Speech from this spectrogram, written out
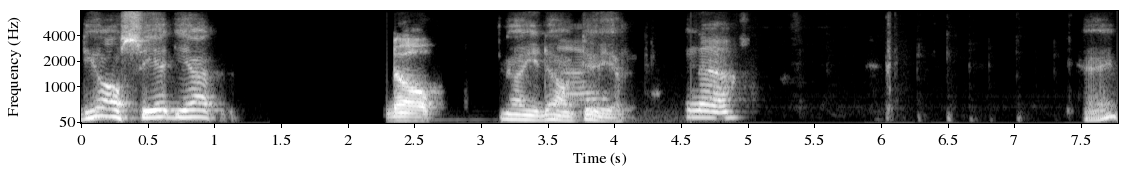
Do you all see it yet? No, No, you don't, do you? No, Okay.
